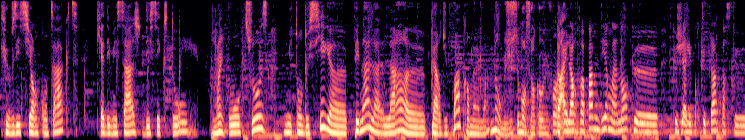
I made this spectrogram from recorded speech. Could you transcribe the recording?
que vous étiez en contact, qu'il y a des messages, des sextos Oui. ou autre chose, mais ton dossier euh, pénal, là, euh, perd du poids quand même. hein. Non, mais justement, c'est encore une fois. Alors, alors, va pas me dire maintenant que, que je vais aller porter plainte parce que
